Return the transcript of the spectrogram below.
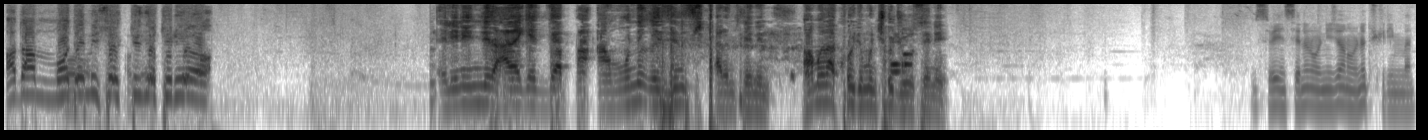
Adam modemi söktü götürüyor. Elini indir hareket yapma. Amını ızını sikerim senin. Amına koydumun çocuğu seni. Sveyn senin oynayacağın oyuna tüküreyim ben.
